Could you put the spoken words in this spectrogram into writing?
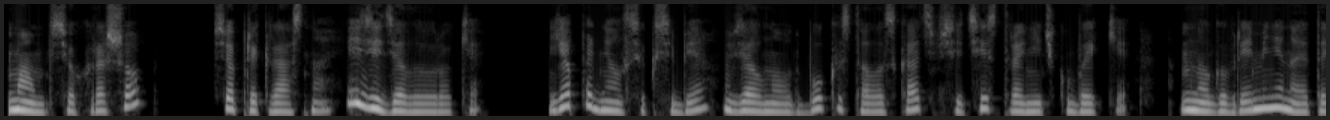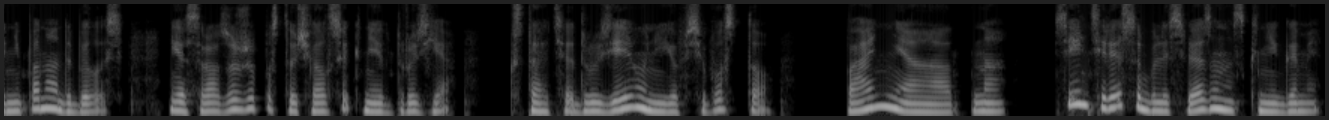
«Мам, все хорошо?» «Все прекрасно. Иди делай уроки». Я поднялся к себе, взял ноутбук и стал искать в сети страничку Бекки. Много времени на это не понадобилось. Я сразу же постучался к ней в друзья. Кстати, друзей у нее всего сто. Понятно. Все интересы были связаны с книгами.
